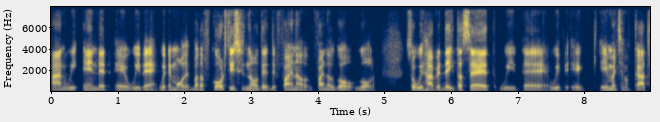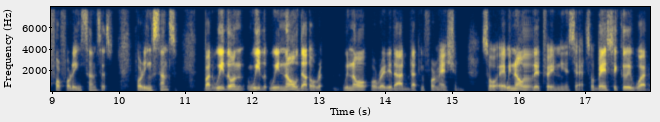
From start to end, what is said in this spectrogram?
and we ended uh, with a with a model. But of course, this is not the, the final final goal goal. So we have a data set with uh, with a image of cat for for instances, for instance, but we don't we we know that already we know already that that information. So uh, we know the training set. So basically, what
